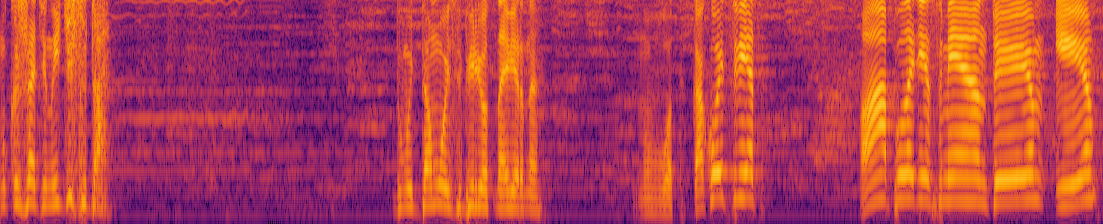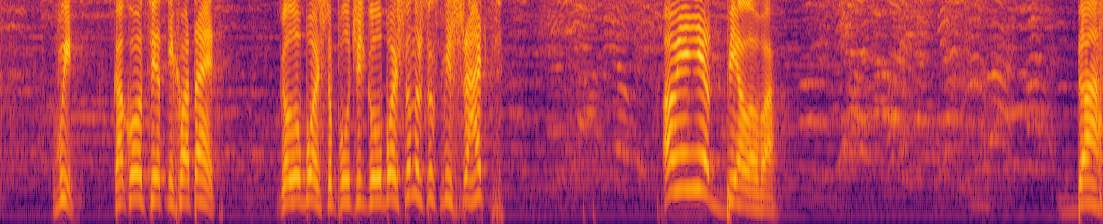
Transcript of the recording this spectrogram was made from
Ну-ка, жадина, иди сюда. Думает, домой заберет, наверное. Ну вот. Какой цвет? Аплодисменты. И вы. Какого цвета не хватает? Голубой. Чтобы получить голубой, что нужно смешать? А у меня нет белого. Да,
